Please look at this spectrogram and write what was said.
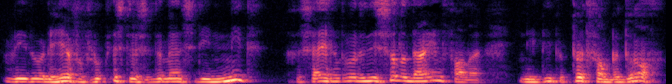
wie door de Heer vervloekt is dus de mensen die niet gezegend worden, die zullen daarin vallen. In die diepe put van bedrog.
